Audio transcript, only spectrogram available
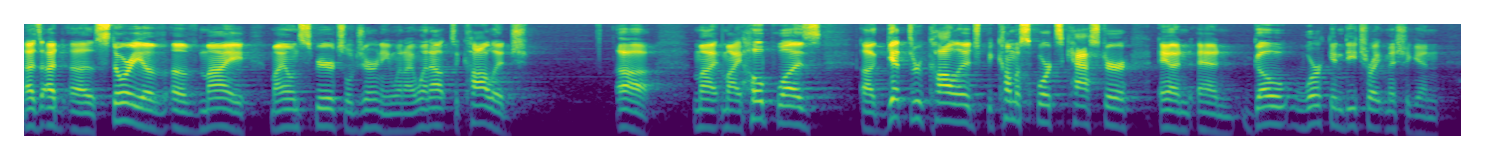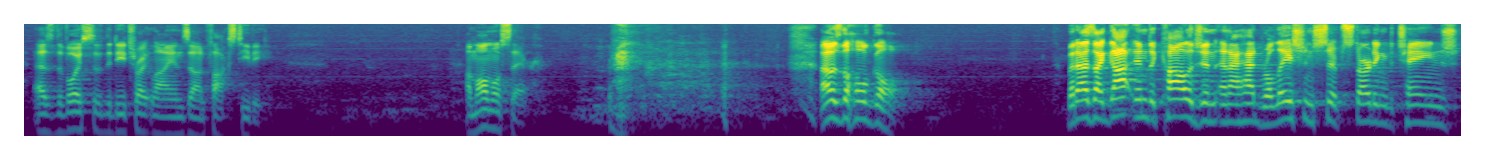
As a story of, of my, my own spiritual journey, when I went out to college, uh, my, my hope was uh, get through college, become a sportscaster, and, and go work in Detroit, Michigan as the voice of the Detroit Lions on Fox TV. I'm almost there. that was the whole goal. But as I got into college and, and I had relationships starting to change,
